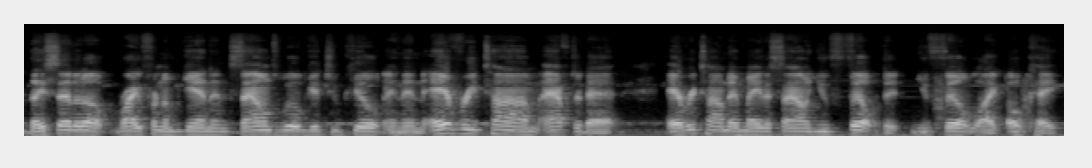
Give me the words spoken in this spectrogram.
they set it up right from the beginning sounds will get you killed and then every time after that every time they made a sound you felt it you felt like okay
